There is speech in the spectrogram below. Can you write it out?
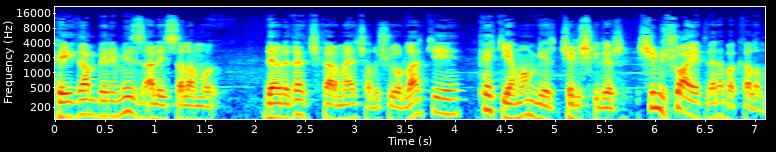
Peygamberimiz Aleyhisselam'ı devreden çıkarmaya çalışıyorlar ki pek yaman bir çelişkidir. Şimdi şu ayetlere bakalım.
